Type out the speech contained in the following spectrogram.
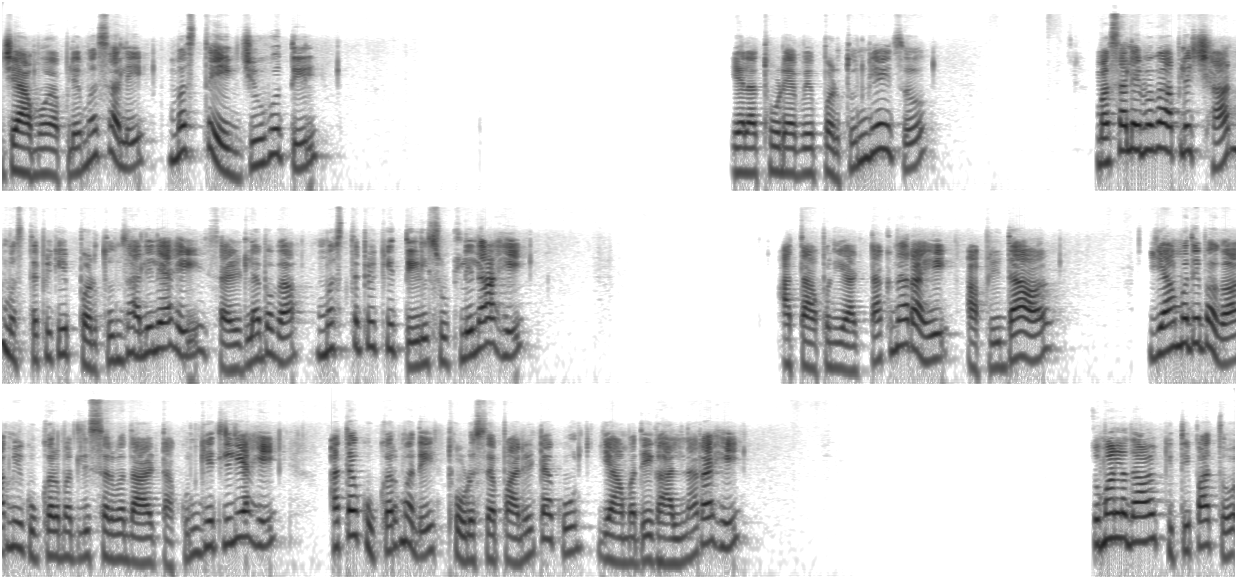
ज्यामुळे आपले मसाले मस्त एकजीव होतील. याला थोड्या वेळ परतून घ्यायचं. मसाले बघा आपले छान मस्तपैकी परतून झालेले आहे. साईडला बघा मस्तपैकी तेल सुटलेलं आहे. आता आपण यात टाकणार आहे आपली डाळ. यामध्ये बघा मी कुकरमधली सर्व डाळ टाकून घेतलेली आहे. आता कुकरमध्ये थोडंसं पाणी टाकून यामध्ये घालणार आहे. तुम्हाला डाळ किती पातळ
